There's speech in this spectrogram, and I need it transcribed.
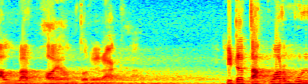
আল্লাহর ভয় অন্তরে রাখা। এটা তাকুয়ার মূল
